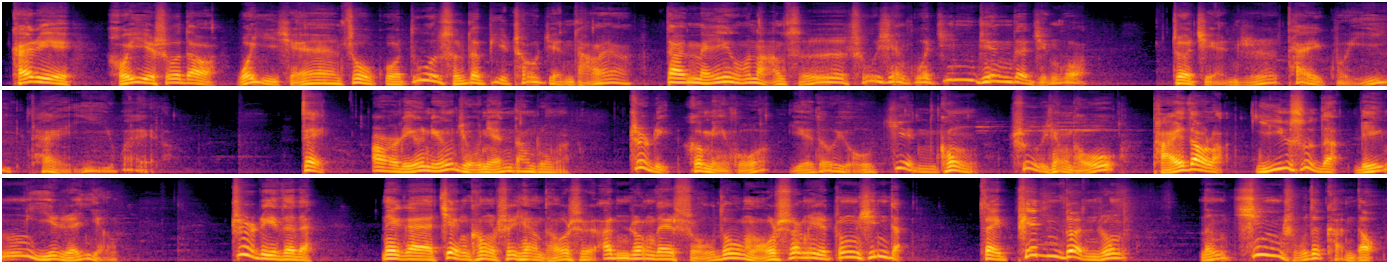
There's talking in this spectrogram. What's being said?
凯莉回忆说道：“我以前做过多次的 B 超检查呀。”但没有哪次出现过今天的情况，这简直太诡异、太意外了。在二零零九年当中啊，智利和美国也都有监控摄像头拍到了疑似的灵异人影。智利的呢。那个监控摄像头是安装在首都某商业中心的，在片段中能清楚的看到，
